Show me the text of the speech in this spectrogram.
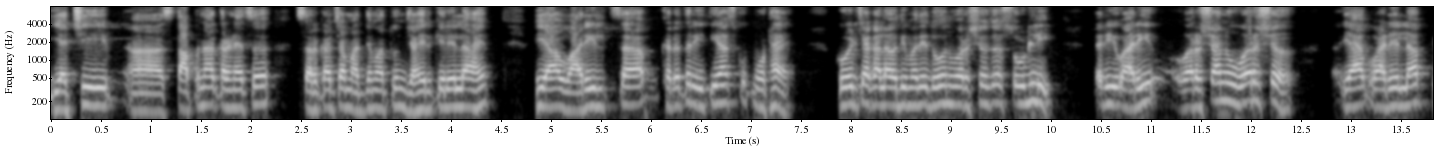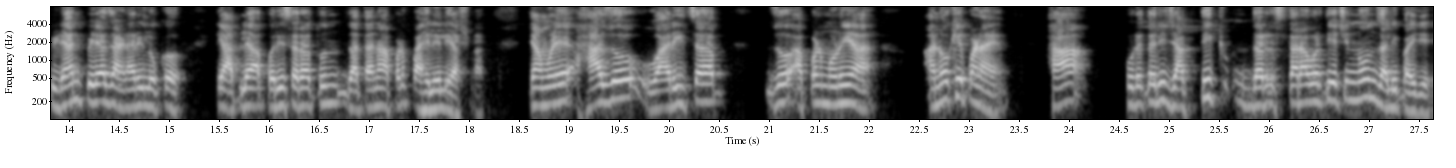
याची स्थापना करण्याचं सरकारच्या माध्यमातून जाहीर केलेलं आहे. या वारीचा खरं तर इतिहास खूप मोठा आहे. कोविडच्या कालावधीमध्ये दोन वर्ष जर सोडली तर ही वारी वर्षानुवर्ष या वारीला पिढ्यानपिढ्या जाणारी लोक ती आपल्या परिसरातून जाताना आपण पाहिलेली असणार. त्यामुळे हा जो वारीचा जो आपण म्हणूया अनोखेपणा आहे हा कुठेतरी जागतिक दर स्तरावरती याची नोंद झाली पाहिजे.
